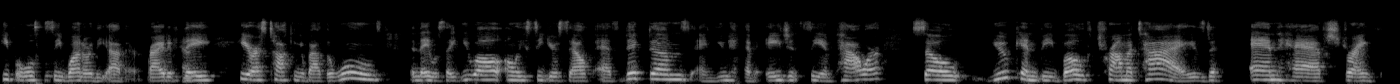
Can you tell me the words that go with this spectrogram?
people will see one or the other right if Yeah. they hear us talking about the wounds then they will say you all only see yourself as victims and you have agency and power so you can be both traumatized and have strength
